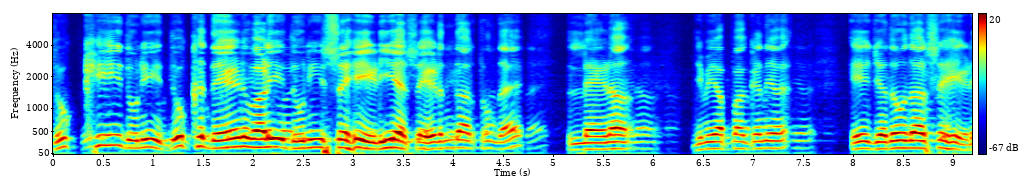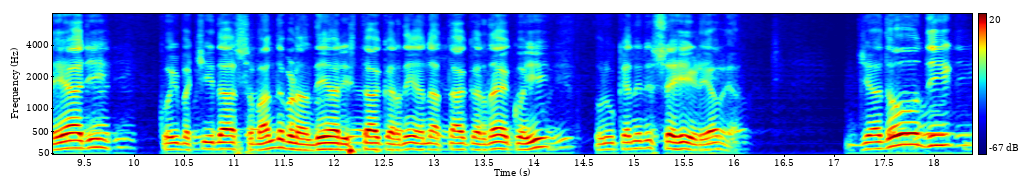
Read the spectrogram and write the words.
ਦੁਖੀ ਦੁਨੀ, ਦੁੱਖ ਦੇਣ ਵਾਲੀ ਦੁਨੀ ਸਹੇੜੀ ਹੈ ਸਹੇੜਨ ਦਾ ਅਰਥ ਹੁੰਦਾ ਹੈ ਲੈਣਾ। ਜਿਵੇਂ ਆਪਾਂ ਕਹਿੰਦੇ ਆ, ਇਹ ਜਦੋਂ ਦਾ ਸਹੇੜਿਆ ਜੀ, ਕੋਈ ਬੱਚੀ ਦਾ ਸਬੰਧ ਬਣਾਉਂਦੇ ਆ, ਰਿਸ਼ਤਾ ਕਰਦੇ ਆ, ਨਾਤਾ ਕਰਦਾ ਹੈ ਕੋਈ, ਉਹਨੂੰ ਕਹਿੰਦੇ ਨੇ ਸਹੇੜਿਆ ਹੋਇਆ। ਜਦੋਂ ਦੀ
